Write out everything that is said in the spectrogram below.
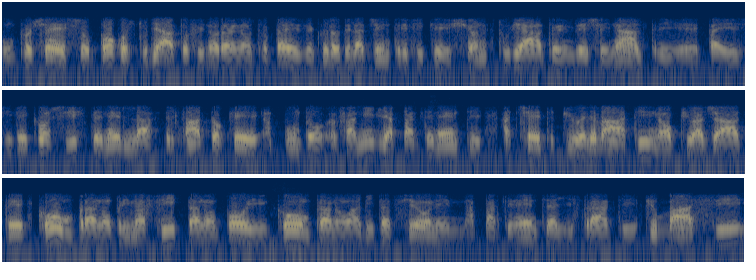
un processo poco studiato finora nel nostro paese, quello della gentrification, studiato invece in altri eh, paesi, che consiste nella, nel fatto che appunto famiglie appartenenti a ceti più elevati, no, più agiate, comprano, prima affittano, poi comprano abitazioni appartenenti agli strati più bassi,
